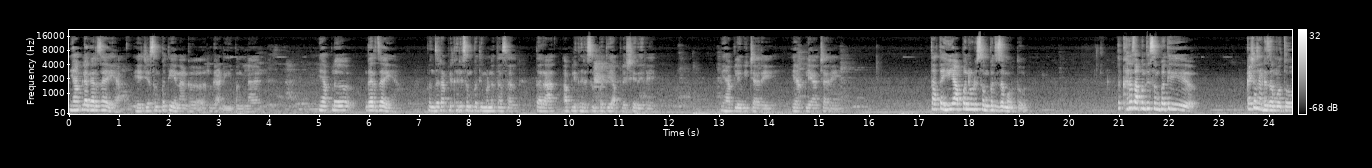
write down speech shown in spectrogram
ह्या आपल्या गरजा आहे ह्या हे जे संपत्ती आहे ना घर गाडी बंगला हे आपलं गरजा आहे ह्या पण जर आपली खरी संपत्ती म्हणत असाल तर आपली घर संपत्ती आपलं शरीर आहे. हे आपले विचार आहे हे आपले आचार आहे. तर आता ही आपण एवढी संपत्ती जमवतो. तर खरंच आपण ती संपत्ती कशासाठी जमवतो?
